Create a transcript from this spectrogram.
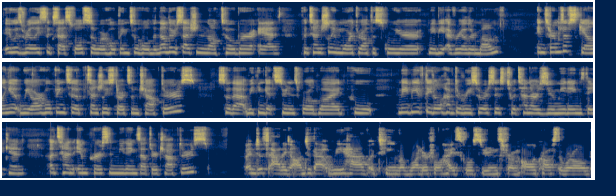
it was really successful. So, we're hoping to hold another session in October and potentially more throughout the school year, maybe every other month. In terms of scaling it, we are hoping to potentially start some chapters so that we can get students worldwide who maybe if they don't have the resources to attend our Zoom meetings, they can attend in person meetings at their chapters. And just adding on to that, we have a team of wonderful high school students from all across the world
